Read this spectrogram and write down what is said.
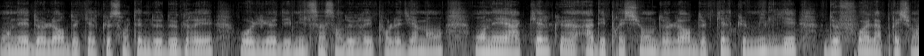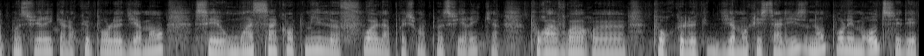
On est de l'ordre de quelques centaines de degrés au lieu des 1500 degrés pour le diamant. On est à, quelques, à des pressions de l'ordre de quelques milliers de fois la pression atmosphérique, alors que pour le diamant, c'est au moins 50 000 fois la pression atmosphérique pour avoir, euh, pour que le diamant cristallise. Non, pour l'émeraude, c'est des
